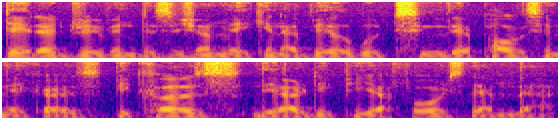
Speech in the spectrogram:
data driven decision making available to their policymakers because the RDP affords them that.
